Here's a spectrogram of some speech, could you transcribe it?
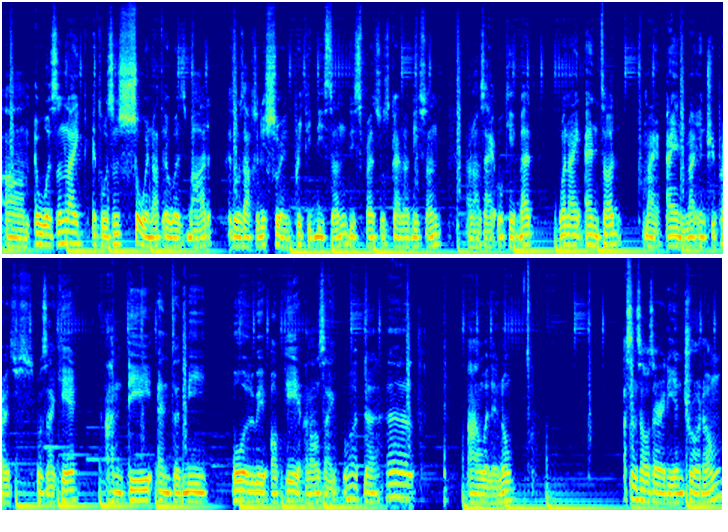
um, it wasn't like it wasn't showing that it was bad. It was actually showing pretty decent. The spreads was kind of decent, and I was like, okay, but when I entered, my my entry price was like here, and they entered me all the way up here, and I was like, what the hell? And well, you know, since I was already in drawdown,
